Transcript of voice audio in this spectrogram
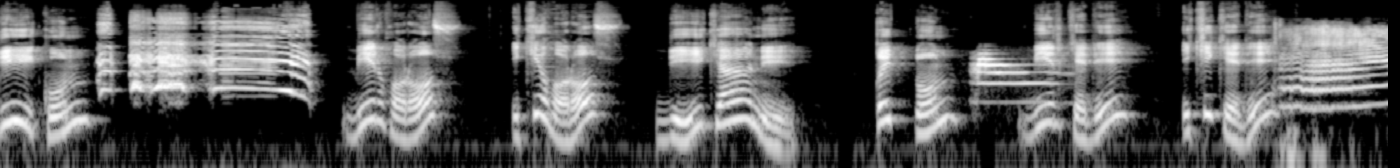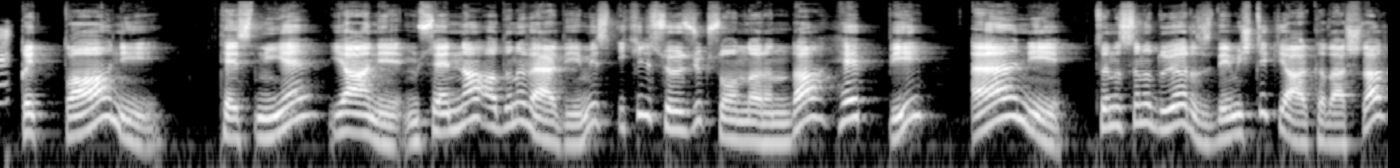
dikun. Bir horoz, iki horoz, dikani, qittun. Bir kedi, iki kedi, qittani tesniye yani müsenna adını verdiğimiz ikil sözcük sonlarında hep bir ani tınısını duyarız demiştik ya arkadaşlar.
